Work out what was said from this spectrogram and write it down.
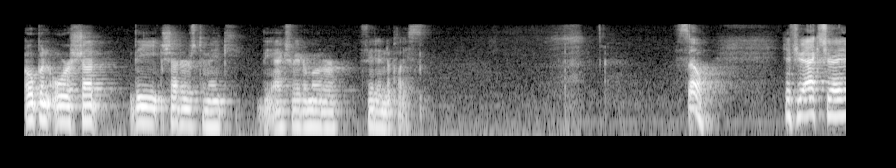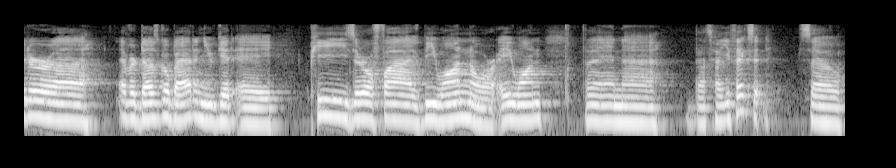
open or shut the shutters to make the actuator motor fit into place. So, if your actuator uh, ever does go bad and you get a P05B1 or A1, then uh, that's how you fix it. So,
